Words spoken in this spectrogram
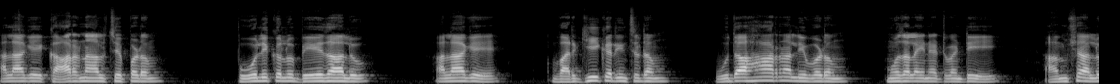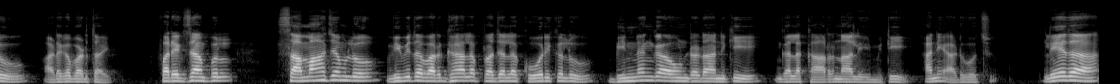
అలాగే కారణాలు చెప్పడం పోలికలు భేదాలు అలాగే వర్గీకరించడం ఉదాహరణలు ఇవ్వడం మొదలైనటువంటి అంశాలు అడగబడతాయి. ఫర్ ఎగ్జాంపుల్ సమాజంలో వివిధ వర్గాల ప్రజల కోరికలు భిన్నంగా ఉండడానికి గల కారణాలు ఏమిటి అని అడగవచ్చు లేదా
